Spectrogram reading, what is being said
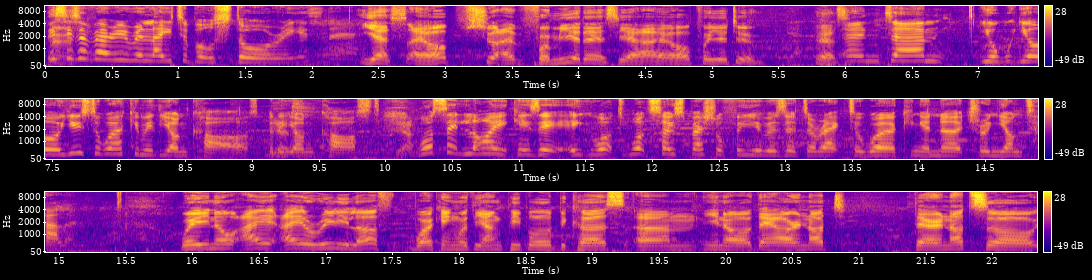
This is a very relatable story, isn't it? Yes, I hope. Sure, uh, for me, it is. Yeah, I hope for you too. Yeah. Yes. And um, you're, you're used to working with young cast, with yes. a young cast. Yeah. What's it like? Is it what what's so special for you as a director, working and nurturing young talent? Well, you know, I, I really love working with young people because, um, you know, they are not they're not so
